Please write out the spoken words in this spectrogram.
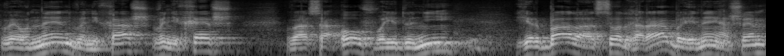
веонен, ванихаш, ванихеш, васаов, ваедуни, гербала асот гара, баиней хашем,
